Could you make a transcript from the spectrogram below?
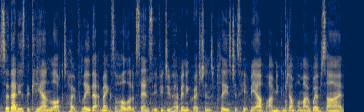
So that is the key unlocked. Hopefully that makes a whole lot of sense. If you do have any questions, please just hit me up. Um, you can jump on my website,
